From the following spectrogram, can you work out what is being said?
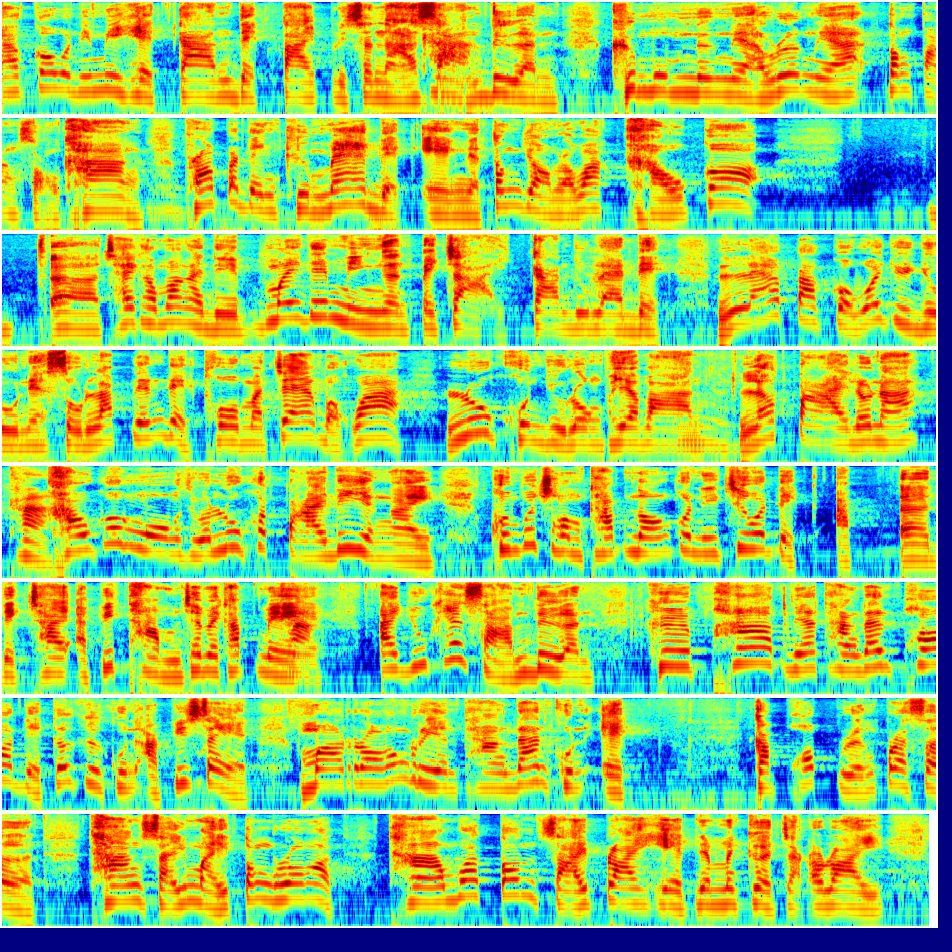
แล้วก็วันนี้มีเหตุการณ์เด็กตายปริศนาค่ะ3เดือน คือมุมหนึงเนี่ยเรื่องเนี้ยต้องฟังสองข้าง เพราะประเด็นคือแม่เด็กเองเนี่ยต้องยอมแล้วว่าเขาก็เอ่อใช้คำว่าไงดี ไม่ได้มีเงินไปจ่ายการดูแลเด็ก แล้วปรากฏว่าอยู่ๆเนี่ยศูนย์รับเลี้ยงเด็กโทรมาแจ้งบอกว่า ลูกคุณอยู่โรงพยาบาลแล้วตายแล้วนะค่ะเขาก็งงสิว่าลูกเขาตายได้ยังไง คุณผู้ชมครับน้องคนนี้ชื่อว่าเด็กอับ เอ่อเด็กชายอภิธรรมใช่ไหมครับเมย์ค่ะอายุแค่ 3 เดือน คือภาพเนี้ยทางด้านพ่อเด็กก็คือคุณอภิเศษมาร้องเรียนทางด้านคุณเอก กับพบเหลืองประเสริฐ ทางสายไหมต้องรอด ถามว่าต้นสายปลายเหตุเนี่ยมันเกิดจากอะไร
